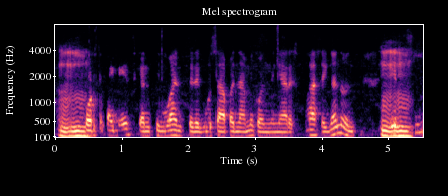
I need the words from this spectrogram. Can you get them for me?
Mm-mm. 45 minutes, kantuan, pinag-uusapan namin kung nangyari sa klase, ganun. Mm-mm. It's,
